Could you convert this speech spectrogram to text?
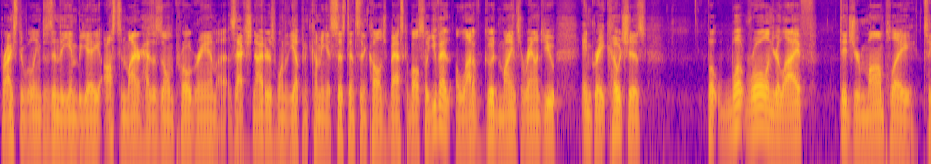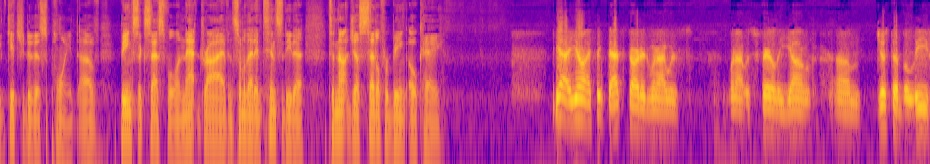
Bryson Williams is in the NBA. Austin Meyer has his own program. Uh, Zach Schneider is one of the up and coming assistants in college basketball. So you've had a lot of good minds around you and great coaches. But what role in your life did your mom play to get you to this point of being successful and that drive and some of that intensity to to not just settle for being okay? Yeah, you know, I think that started when I was when I was fairly young. Um, just a belief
